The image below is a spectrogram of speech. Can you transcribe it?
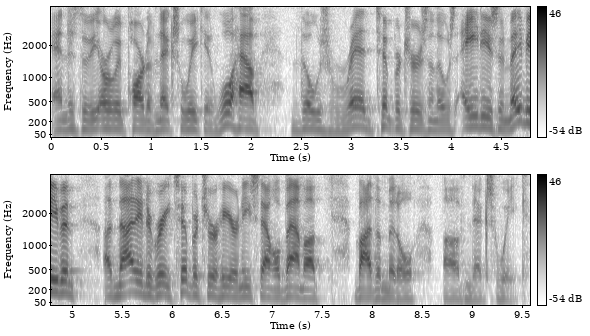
and into the early part of next week. And we'll have those red temperatures in those 80s and maybe even a 90 degree temperature here in East Alabama by the middle of next week.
